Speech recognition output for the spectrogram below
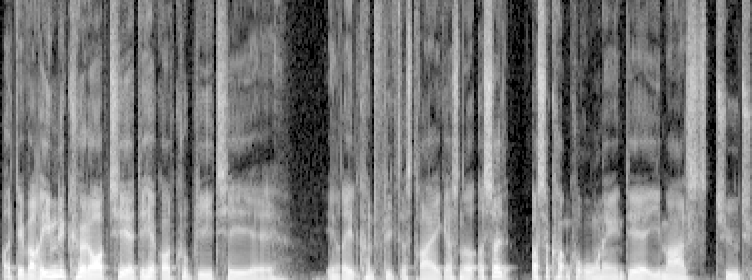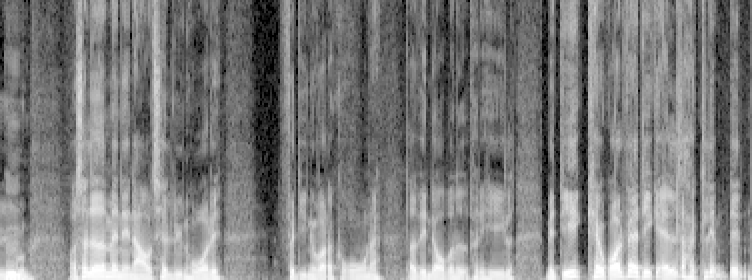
og det var rimelig kørt op til, at det her godt kunne blive til øh, en reel konflikt og strejke og sådan noget. Og så, og så kom coronaen der i marts 2020, mm. og så lavede man en aftale lynhurtigt, fordi nu var der corona, der havde vendt op og ned på det hele. Men det kan jo godt være, at det ikke er alle, der har glemt den,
